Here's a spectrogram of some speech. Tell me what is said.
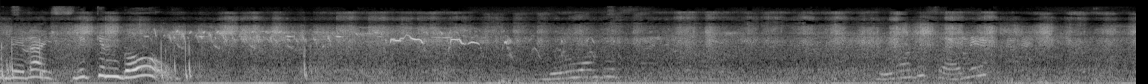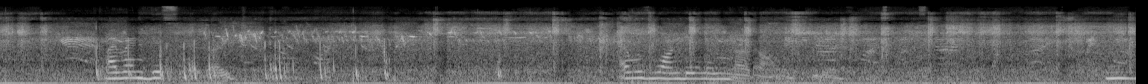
Where did I freaking go? Do you want you want? I went this right? I was wandering around here. Hmm.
